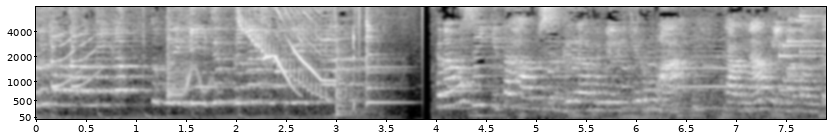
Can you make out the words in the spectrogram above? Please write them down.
untuk segera memiliki rumah? Karena lima tahun ke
